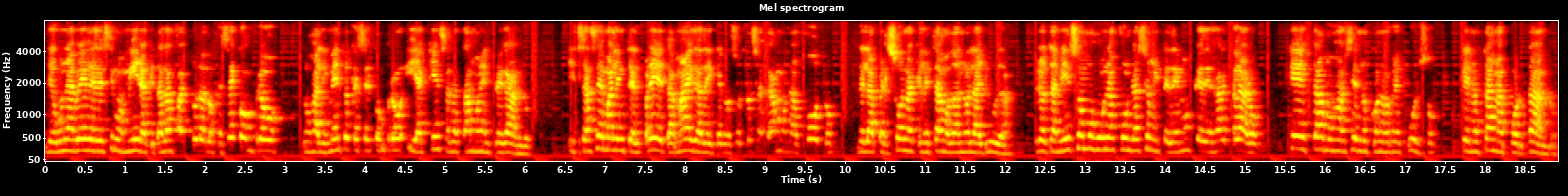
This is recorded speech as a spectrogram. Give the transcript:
de una vez le decimos, mira, qué tal la factura, lo que se compró, los alimentos que se compró y a quién se lo estamos entregando. Y se malinterpreta, Maida, de que nosotros sacamos la foto de la persona que le estamos dando la ayuda. Pero también somos una fundación y tenemos que dejar claro qué estamos haciendo con los recursos que nos están aportando.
